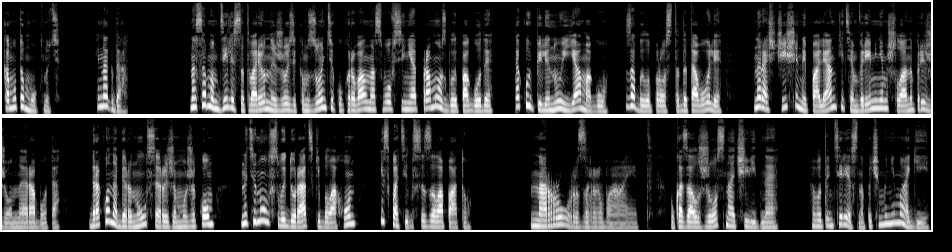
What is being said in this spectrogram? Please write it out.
кому-то мокнуть. Иногда. На самом деле сотворенный Жозиком зонтик укрывал нас вовсе не от промозглой погоды — Такую пелену и я могу. Забыла просто, до того ли. На расчищенной полянке тем временем шла напряженная работа. Дракон обернулся рыжим мужиком, натянул свой дурацкий балахон и схватился за лопату. «Нору разрывает», — указал Жос на очевидное. «Вот интересно, почему не магии?»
